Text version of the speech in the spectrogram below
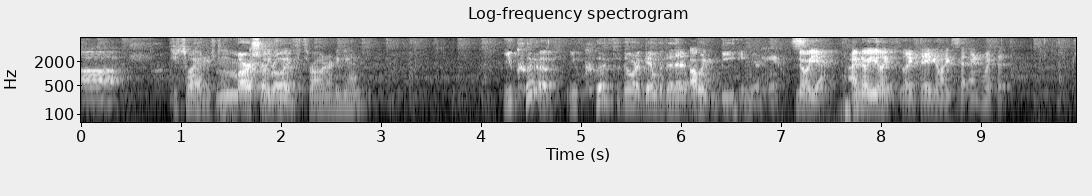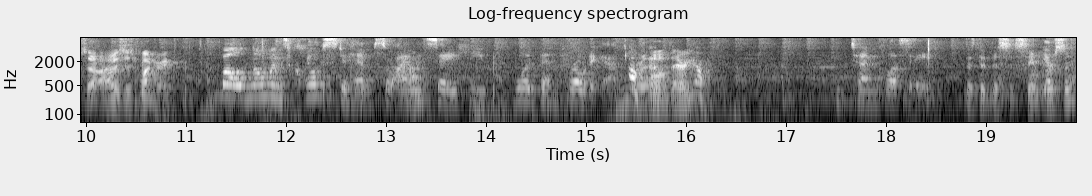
Uh, Just so I understand. Marsha would you Roy. have thrown it again? you could have. You could throw it again, but then it Okay. wouldn't be in your hands. No, yeah. I know you like like Dakin likes to end with it. So I was just wondering. Well, no one's close to him, so I would oh. say he would then throw it again. Oh, well, there you go. 10 plus 8. This this is the same Yep. person.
